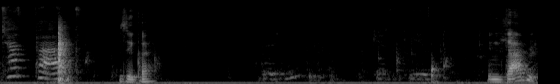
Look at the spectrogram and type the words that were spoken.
quatre pattes? C'est quoi? Qu'est-ce qui. Une table?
